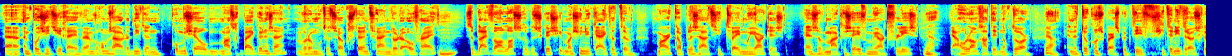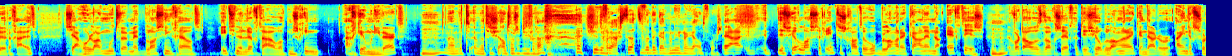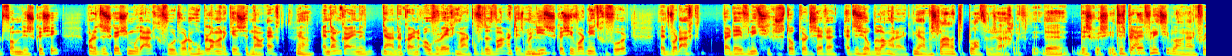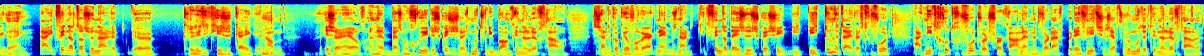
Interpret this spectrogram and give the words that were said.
Eh, een positie geven. En waarom zou dat niet een commercieel maatschappij kunnen zijn? Waarom moet het zo gesteund zijn door de overheid? Dus het blijft wel een lastige discussie. Maar als je nu kijkt dat de marktkapitalisatie 2 miljard is... en ze maken 7 miljard verlies... Ja. Ja, hoe lang gaat dit nog door? Ja. En het toekomstperspectief ziet er niet rooskleurig uit. Dus ja, hoe lang moeten we met belastinggeld iets in de lucht houden... wat misschien eigenlijk helemaal niet werkt. Mhm. Nou, wat, wat is je antwoord op die vraag? Als je de vraag stelt, ben ik benieuwd naar je antwoord. Ja, het is heel lastig in te schatten hoe belangrijk KLM nou echt is. Mhm. Er wordt altijd wel gezegd het is heel belangrijk en daardoor eindigt een soort van discussie. Maar de discussie moet eigenlijk gevoerd worden hoe belangrijk is het nou echt. Ja. En dan kan, je, ja, dan kan je een overweging maken of het het waard is. Maar Mhm. die discussie wordt niet gevoerd. Het wordt eigenlijk per definitie gestopt door te zeggen het is heel belangrijk. Ja, we slaan het te plat dus eigenlijk, de, de discussie. Het is per Ja. definitie belangrijk voor iedereen. Ja, ik vind dat als we naar de, de kredietcrisis kijken, dan is er heel, een best wel goede discussies geweest. Moeten we die bank in de lucht houden? Er zijn natuurlijk ook heel veel werknemers. Nou, ik vind dat deze discussie, die, die toen de tijd werd gevoerd, eigenlijk niet goed gevoerd wordt voor KLM. Het wordt eigenlijk per definitie gezegd, we moeten het in de lucht houden.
